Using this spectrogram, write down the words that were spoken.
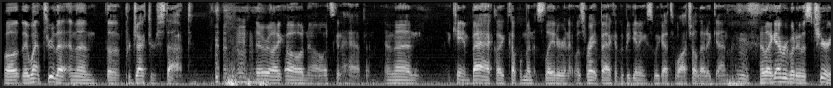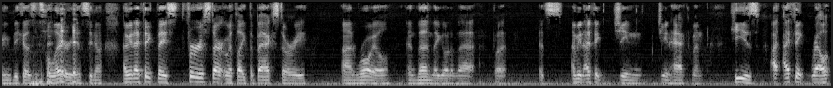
Well, they went through that, and then the projector stopped. they were like, "Oh no, what's going to happen?" And then it came back like a couple minutes later, and it was right back at the beginning, so we got to watch all that again. And like everybody was cheering because it's hilarious, you know. I mean, I think they first start with like the backstory on Royal, and then they go to that. But it's, I mean, I think Gene Gene Hackman, he's, I, I think Ralph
